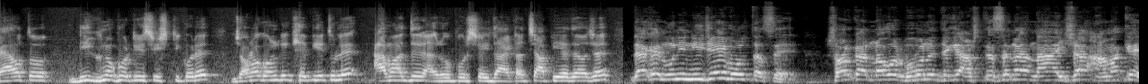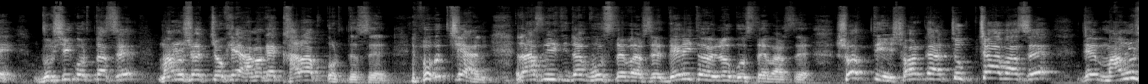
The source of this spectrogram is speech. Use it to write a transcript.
ব্যাহত বিঘ্ন ঘটিয়ে সৃষ্টি করে জনগণকে খেপিয়ে তুলে আমাদের উপর সেই দায়টা চাপিয়ে দেওয়া যায়। দেখেন উনি নিজেই বলতেছে সরকার নগর ভবনের দিকে আসতেছে না না আইসা আমাকে দোষী করতেছে, মানুষের চোখে আমাকে খারাপ করতেছে। বুঝছেন? রাজনীতিটা বুঝতে পারছে, দেরি তো হইলেও বুঝতে পারছে। সত্যি, সরকার চুপচাপ আছে যে মানুষ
